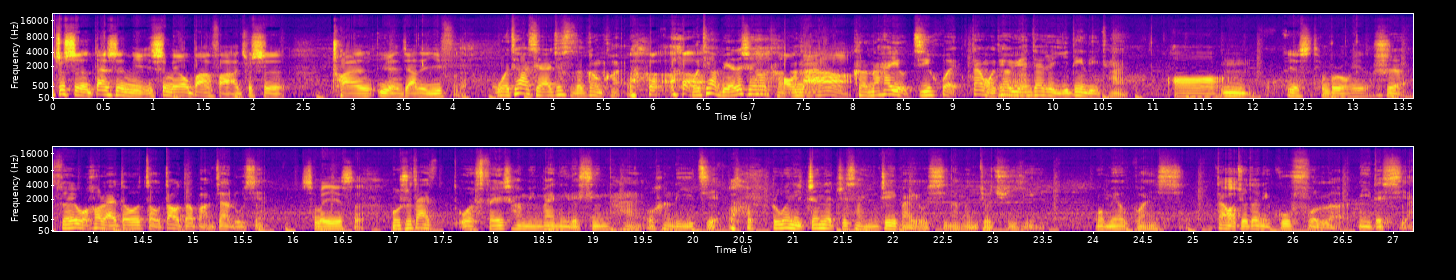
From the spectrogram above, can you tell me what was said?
就是，但是你是没有办法，就是穿预言家的衣服的。我跳起来就死得更快，我跳别的身份可能好难啊可能还有机会，但我跳预言家就一定离开。哦，嗯，也是挺不容易的。是，所以我后来都走道德绑架路线。什么意思？我说大，我非常明白你的心态，我很理解。如果你真的只想赢这一把游戏，那么你就去赢，我没有关系。但我觉得你辜负了你的喜爱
